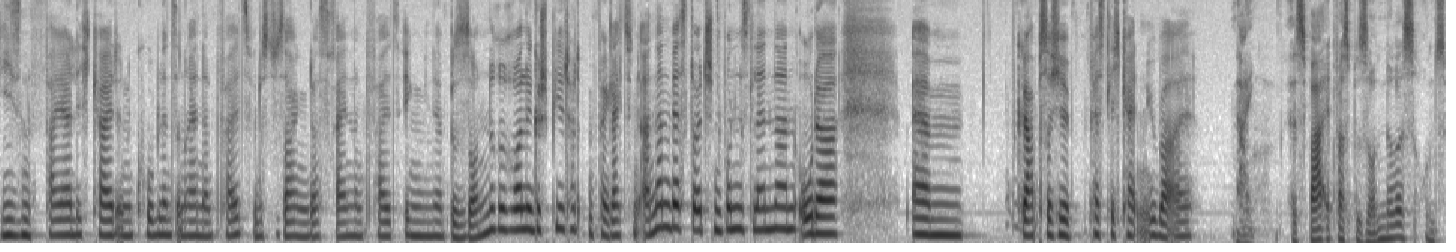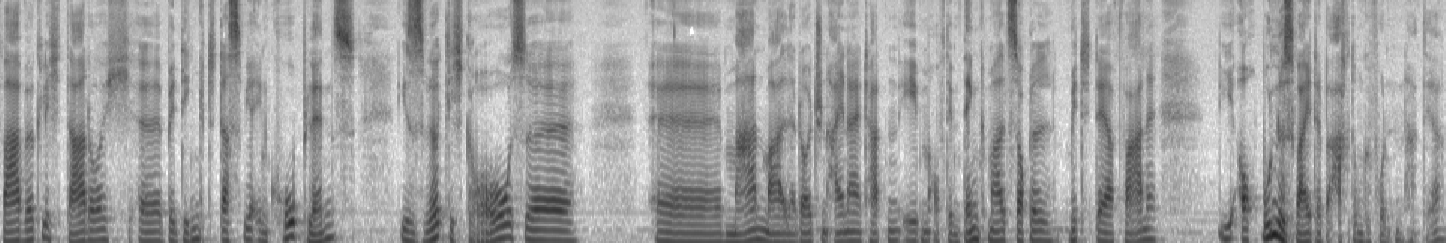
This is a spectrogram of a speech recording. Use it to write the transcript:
Riesenfeierlichkeit in Koblenz in Rheinland-Pfalz, würdest du sagen, dass Rheinland-Pfalz irgendwie eine besondere Rolle gespielt hat im Vergleich zu den anderen westdeutschen Bundesländern oder ähm, gab es solche Festlichkeiten überall? Nein, es war etwas Besonderes und zwar wirklich dadurch äh, bedingt, dass wir in Koblenz dieses wirklich große äh, Mahnmal der deutschen Einheit hatten, eben auf dem Denkmalsockel mit der Fahne, die auch bundesweite Beachtung gefunden hat. Ja?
